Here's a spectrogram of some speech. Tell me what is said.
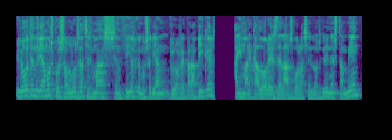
Y luego tendríamos pues algunos gadgets más sencillos como serían los reparapiques. Hay marcadores de las bolas en los greens también.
